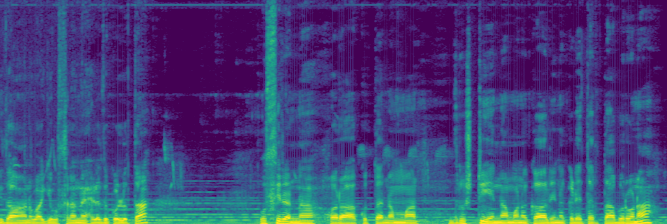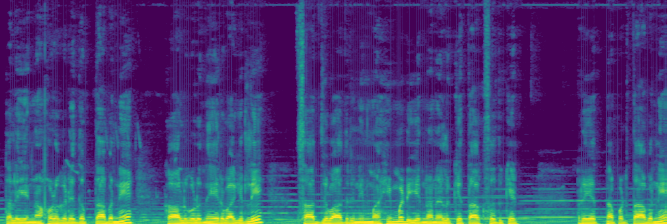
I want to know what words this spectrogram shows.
ನಿಧಾನವಾಗಿ ಉಸಿರನ್ನು ಎಳೆದುಕೊಳ್ಳುತ್ತಾ ಉಸಿರನ್ನು ಹೊರ ಹಾಕುತ್ತಾ ನಮ್ಮ ದೃಷ್ಟಿಯನ್ನು ಮೊಣಕಾಲಿನ ಕಡೆ ತರ್ತಾ ಬರೋಣ. ತಲೆಯನ್ನು ಒಳಗಡೆ ದಬ್ತಾ ಬನ್ನಿ. ಕಾಲುಗಳು ನೇರವಾಗಿರಲಿ. ಸಾಧ್ಯವಾದರೆ ನಿಮ್ಮ ಹಿಮ್ಮಡಿಯನ್ನು ನೆಲಕ್ಕೆ ತಾಗಿಸೋದಕ್ಕೆ ಪ್ರಯತ್ನ ಪಡ್ತಾ ಬನ್ನಿ.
